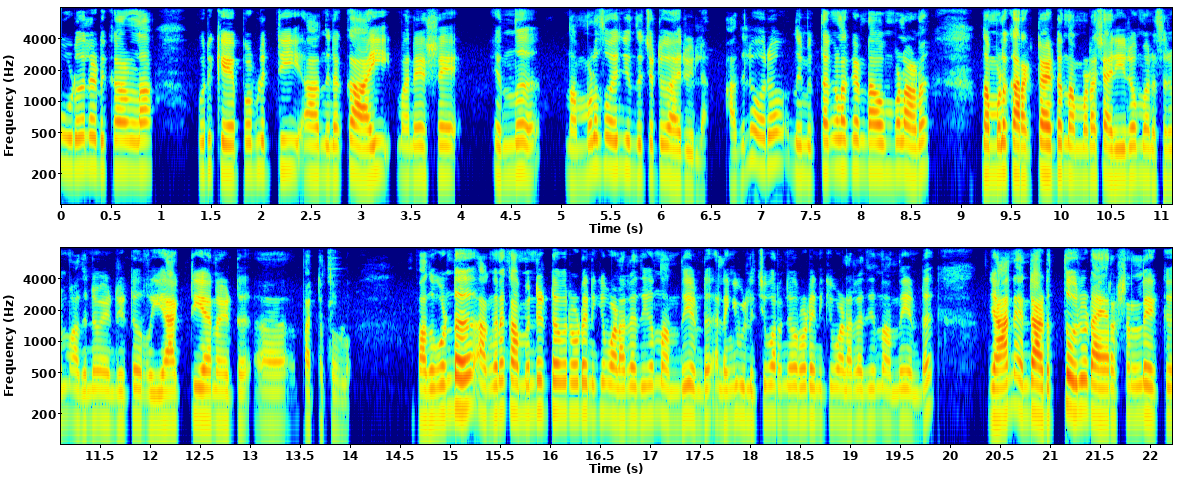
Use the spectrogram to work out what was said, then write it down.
കൂടുതൽ എടുക്കാനുള്ള ഒരു കേപ്പബിലിറ്റി ആ നിനക്കായി മനേഷെ എന്ന് നമ്മൾ സ്വയം ചിന്തിച്ചിട്ട് കാര്യമില്ല. അതിൽ ഓരോ നിമിത്തങ്ങളൊക്കെ ഉണ്ടാവുമ്പോഴാണ് നമ്മൾ കറക്റ്റായിട്ട് നമ്മുടെ ശരീരവും മനസ്സിനും അതിന് വേണ്ടിയിട്ട് റിയാക്ട് ചെയ്യാനായിട്ട് പറ്റത്തുള്ളൂ. അപ്പം അതുകൊണ്ട് അങ്ങനെ കമന്റ് ഇട്ടവരോട് എനിക്ക് വളരെയധികം നന്ദിയുണ്ട്. അല്ലെങ്കിൽ വിളിച്ചു പറഞ്ഞവരോട് എനിക്ക് വളരെയധികം നന്ദിയുണ്ട്. ഞാൻ എന്റെ അടുത്ത ഒരു ഡയറക്ഷനിലേക്ക്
